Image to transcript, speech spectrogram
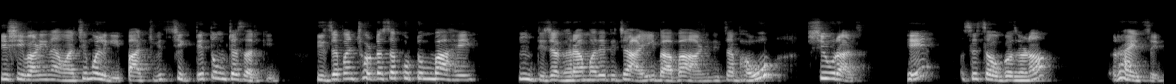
ही शिवाणी नावाची मुलगी पाचवीत शिकते तुमच्यासारखी. तिचं पण छोटस कुटुंब आहे. तिच्या घरामध्ये तिच्या आई बाबा आणि तिचा भाऊ शिवराज. हे असे चौघ जण राहायचे.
